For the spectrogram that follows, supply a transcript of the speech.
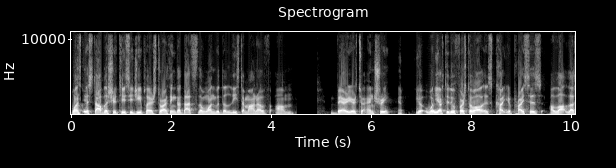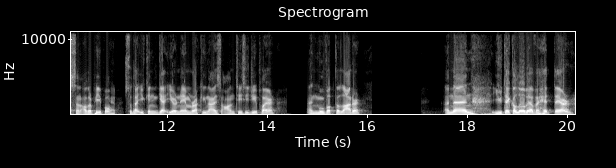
Once you establish your TCGplayer store, I think that that's the one with the least amount of um, barrier to entry. Yep. You, what you have to do first of all is cut your prices a lot less than other people Yep. so that you can get your name recognized on TCGplayer and move up the ladder. And then you take a little bit of a hit there.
